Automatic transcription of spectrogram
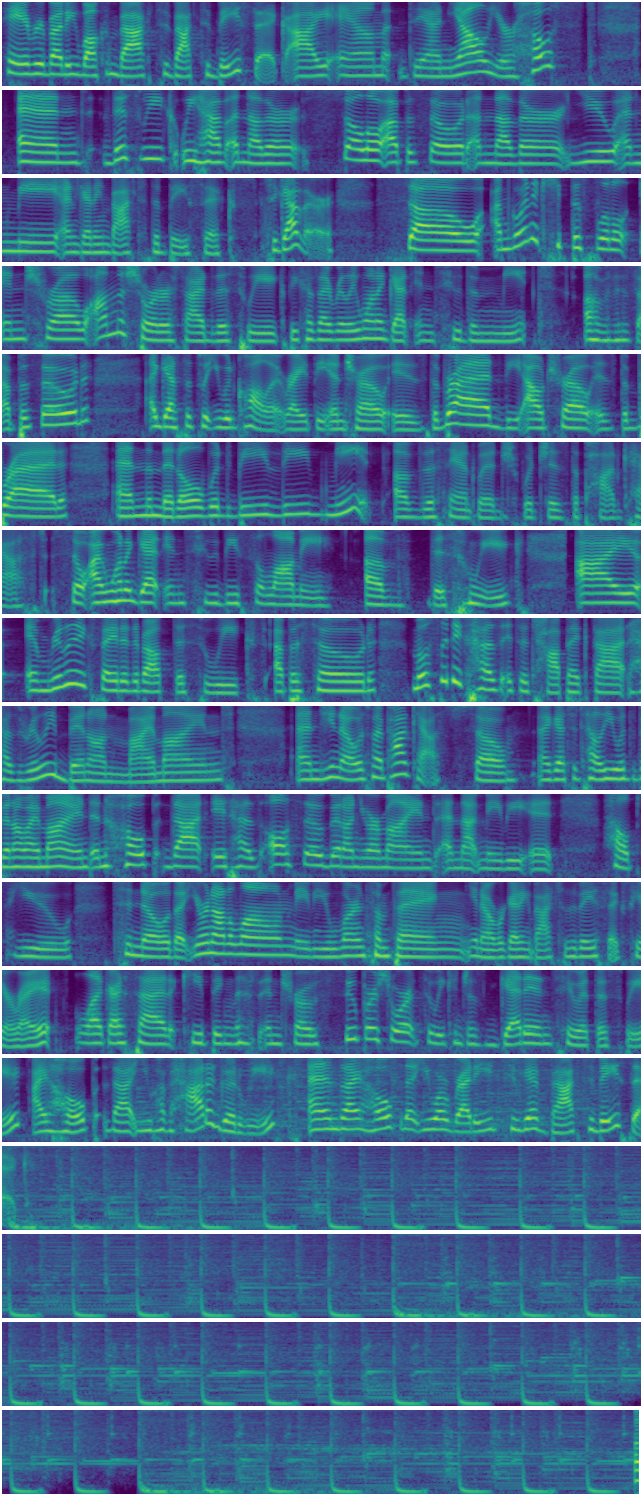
Hey, everybody, welcome back to Back to Basic. I am Danielle, your host, and this week we have another solo episode, another you and me, and getting back to the basics together. So, I'm going to keep this little intro on the shorter side this week because I really want to get into the meat of this episode. I guess that's what you would call it, right? The intro is the bread, the outro is the bread, and the middle would be the meat of the sandwich, which is the podcast. So I want to get into the salami of this week. I am really excited about this week's episode, mostly because it's a topic that has really been on my mind and, you know, it's my podcast. So I get to tell you what's been on my mind and hope that it has also been on your mind and that maybe it helps you to know that you're not alone. Maybe you learned something. You know, we're getting back to the basics here, right? Like I said, keeping this intro super short so we can just get into it this week. I hope that you have had a good week and I hope that you are ready to get back to basic.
